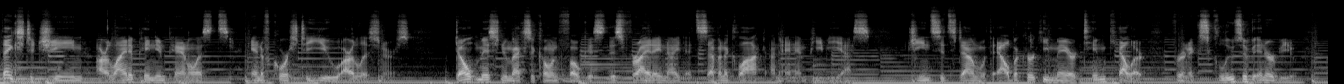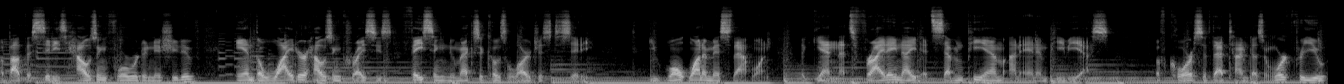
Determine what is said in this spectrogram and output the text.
Thanks to Gene, our line opinion panelists, and of course to you, our listeners. Don't miss New Mexico in Focus this Friday night at 7 o'clock on NMPBS. Gene sits down with Albuquerque Mayor Tim Keller for an exclusive interview about the city's Housing Forward initiative and the wider housing crisis facing New Mexico's largest city. You won't want to miss that one. Again, that's Friday night at 7 p.m. on NMPBS. Of course, if that time doesn't work for you,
